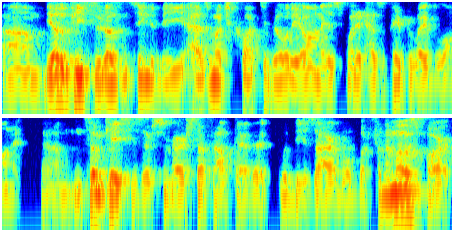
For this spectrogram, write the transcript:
Um, the other piece there doesn't seem to be as much collectability on is when it has a paper label on it. Um, in some cases, there's some rare stuff out there that would be desirable, but for the most part,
